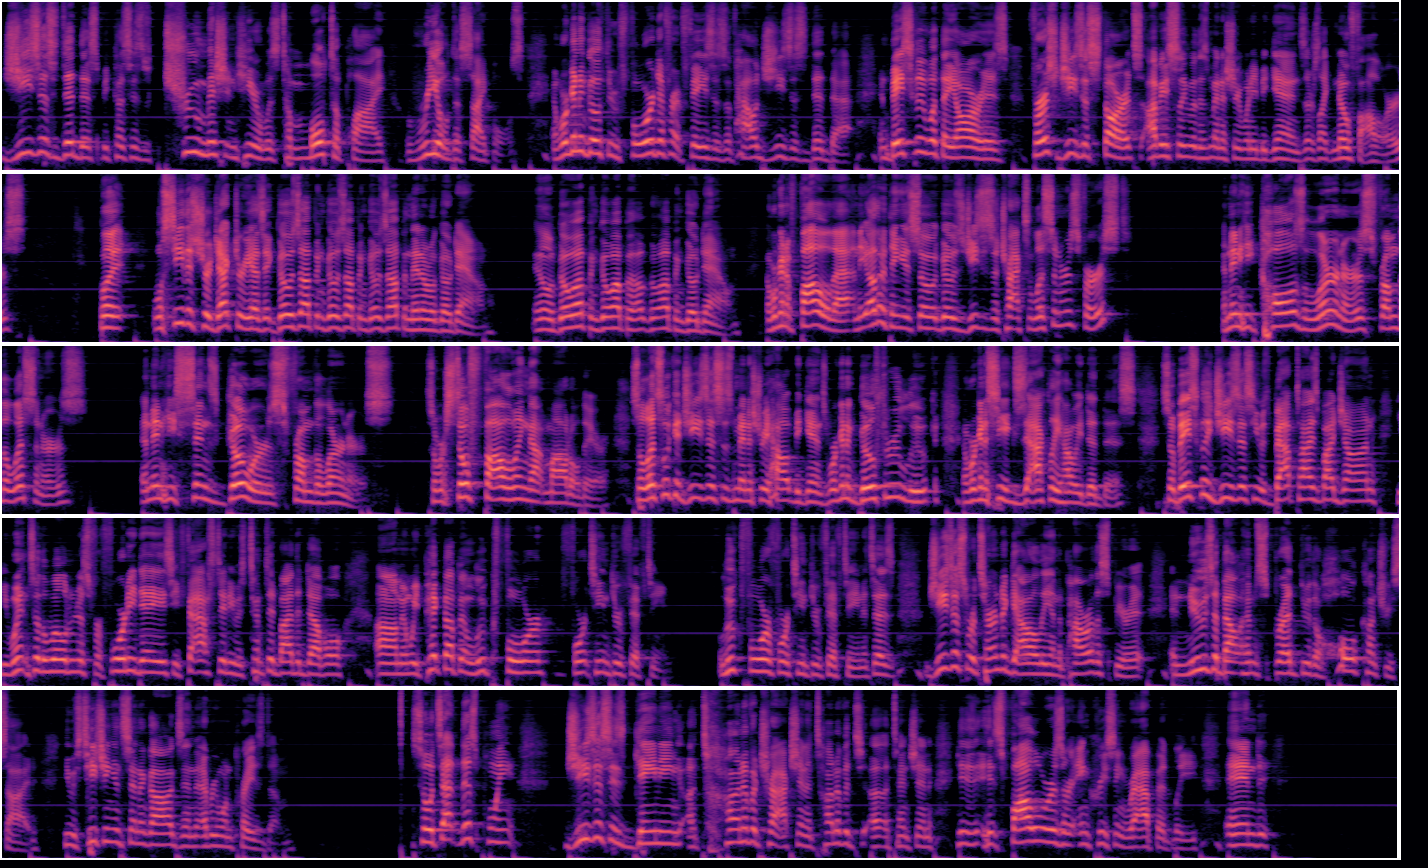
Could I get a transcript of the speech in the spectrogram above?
Jesus did this because his true mission here was to multiply real disciples. And we're going to go through four different phases of how Jesus did that. And basically, what they are is first, Jesus starts, obviously, with his ministry when he begins. There's like no followers. But we'll see this trajectory as it goes up and goes up and goes up, and then it'll go down. It'll go up and go up and go up and go down. And we're going to follow that. And the other thing is so it goes Jesus attracts listeners first, and then he calls learners from the listeners, and then he sends goers from the learners. So we're still following that model there. So let's look at Jesus' ministry, how it begins. We're going to go through Luke and we're going to see exactly how he did this. So basically, Jesus, he was baptized by John. He went into the wilderness for 40 days. He fasted. He was tempted by the devil. Um, and we pick up in Luke 4 14 through 15. Luke 4 14 through 15. It says, Jesus returned to Galilee in the power of the Spirit, and news about him spread through the whole countryside. He was teaching in synagogues, and everyone praised him. So it's at this point, Jesus is gaining a ton of attraction, a ton of uh, attention. His, his followers are increasing rapidly. And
